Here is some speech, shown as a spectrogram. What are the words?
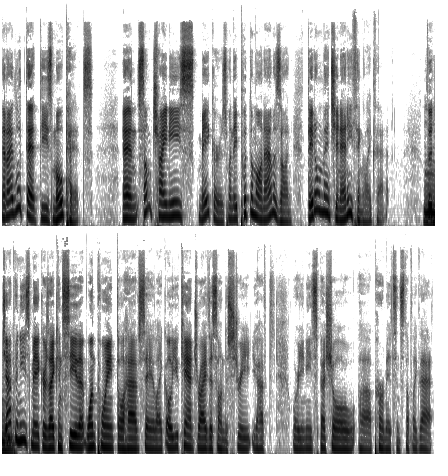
and I looked at these mopeds. And some Chinese makers, when they put them on Amazon, they don't mention anything like that. The Mm. Japanese makers, I can see that one point they'll have say like, "Oh, you can't drive this on the street. You have, to, or you need special uh, permits and stuff like that."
